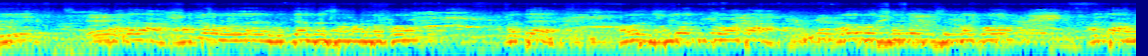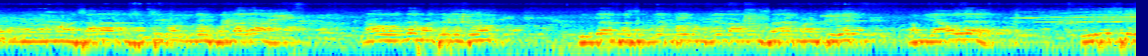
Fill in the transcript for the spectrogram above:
ಈ ಭಾಗದ ಮಕ್ಕಳು ಒಳ್ಳೆ ವಿದ್ಯಾಭ್ಯಾಸ ಮಾಡಬೇಕು. ಮತ್ತೆ ಅವ್ರಿಗೆ ಸುಯೋಗ್ಯವಾದ ಮೂಲಭೂತ ಸೌಲಭ್ಯ ಸಿಗಬೇಕು ಅಂತ ನಮ್ಮ ಶಾಲಾ ಶಿಕ್ಷಕರು ಬಂದಾಗ ನಾವು ಒಂದೇ ಮಾತಾಡಿದ್ದು ವಿದ್ಯಾಭ್ಯಾಸಕ್ಕೆ ನಮ್ಮ ಕೈಲಾದ ಸಹಾಯ ಮಾಡ್ತೀವಿ. ನಮ್ಗೆ ಯಾವುದೇ ಈ ರೀತಿ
